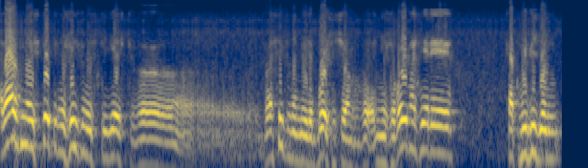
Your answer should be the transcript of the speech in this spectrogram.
разные степени жизненности есть в, в растительном мире больше, чем в неживой материи, как мы видим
